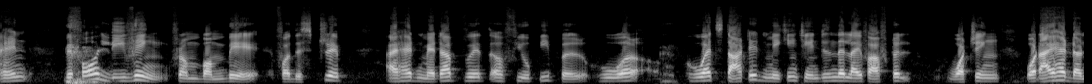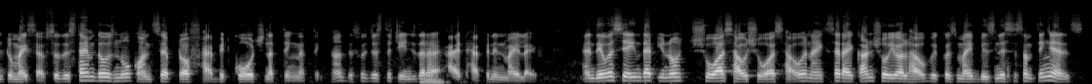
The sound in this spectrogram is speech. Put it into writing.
And before leaving from Bombay for this trip, I had met up with a few people who were who had started making changes in their life after watching what I had done to myself. So this time there was no concept of habit coach, nothing, nothing. Huh? This was just the change that Mm. had happened in my life. And they were saying that, you know, show us how, show us how. And I said, I can't show you all how because my business is something else.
